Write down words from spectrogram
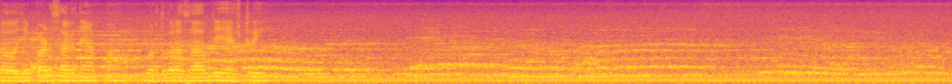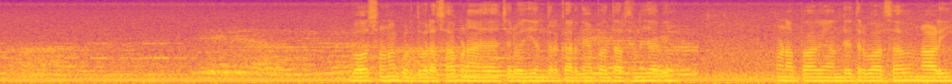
ਲਓ ਜੀ ਪੜ ਸਕਦੇ ਹਾਂ ਆਪਾਂ ਗੁਰਦੁਆਰਾ ਸਾਹਿਬ ਦੀ ਹਿਸਟਰੀ ਬਹੁਤ ਸੋਹਣਾ ਗੁਰਦੁਆਰਾ ਸਾਹਿਬ ਬਣਾਇਆ ਹੋਇਆ। ਚਲੋ ਜੀ, ਅੰਦਰ ਕਰਦੇ ਹਾਂ ਆਪਾਂ ਦਰਸ਼ਨ ਜਾ ਕੇ। ਹੁਣ ਆਪਾਂ ਆ ਗਏ ਆਂਦੇ ਦਰਬਾਰ ਸਾਹਿਬ, ਨਾਲ ਹੀ।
